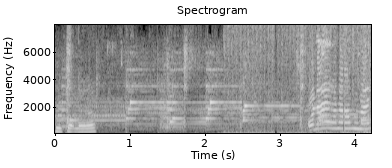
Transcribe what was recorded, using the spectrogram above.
ดูก่อนเลยนะ โอ้นายนายนาย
